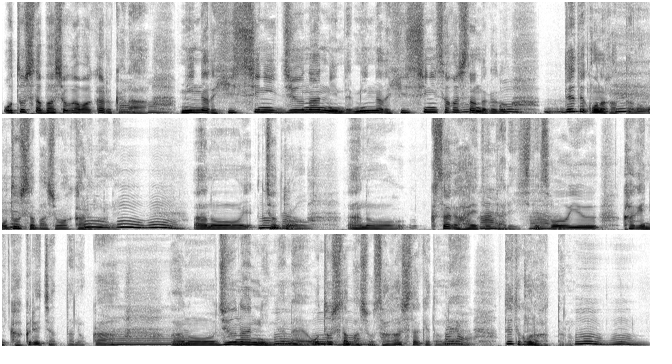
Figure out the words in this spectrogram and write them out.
落とした場所が分かるから、うんうんみんなで必死に十何人でみんなで必死に探したんだけど、うん出てこなかったの落とした場所分かるのに、うんうんうん。あのちょっとあの草が生えてたりして、はいはいそういう影に隠れちゃったのか、ああの十何人でね、うんうんうん落とした場所を探したけどね、出てこなかったの。うんうん。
